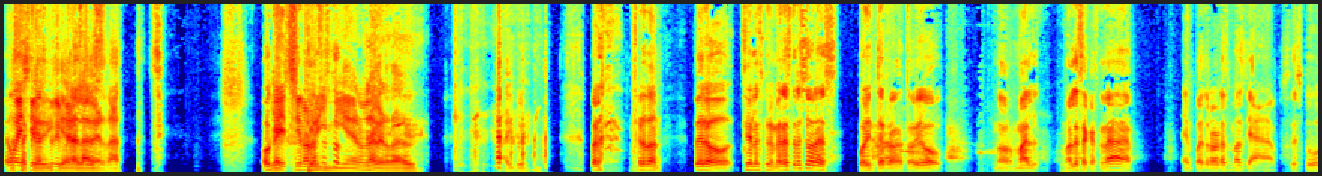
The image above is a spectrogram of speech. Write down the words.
hasta que dijera la tres- verdad. Ok, Le si no exprimieron la verdad. Ay, güey. Perdón, pero si en las primeras tres horas por interrogatorio normal no le sacaste nada, en cuatro horas más ya pues, estuvo.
